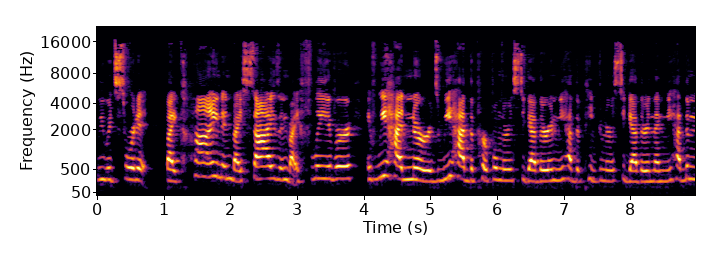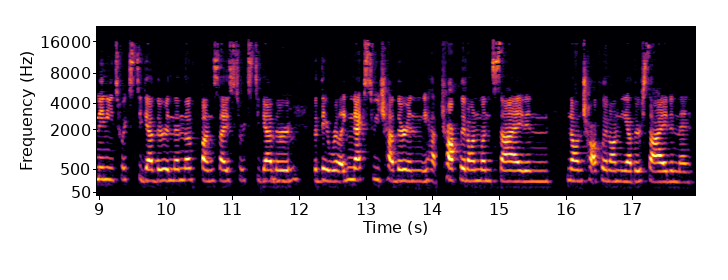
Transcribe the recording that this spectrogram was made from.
we would sort it by kind and by size and by flavor. If we had nerds, we had the purple nerds together, and we had the pink nerds together, and then we had the mini Twix together, and then the fun size Twix together Mhm. but they were like next to each other and we had chocolate on one side and non-chocolate on the other side and then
